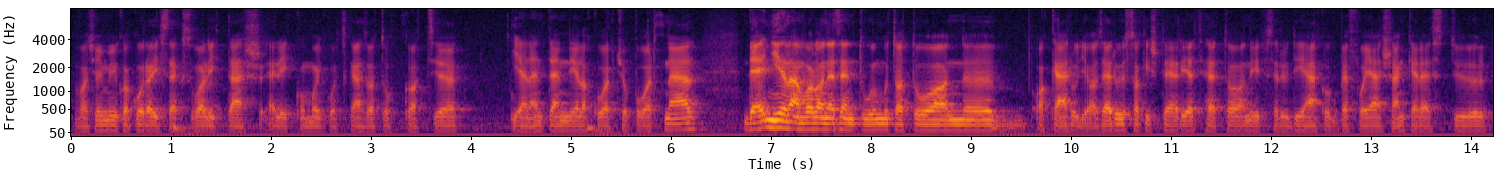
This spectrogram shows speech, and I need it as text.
Vagy hogy mondjuk a korai szexualitás elég komoly kockázatokat jelent ennél a korcsoportnál. De nyilvánvalóan ezen túlmutatóan akár ugye az erőszak is terjedhet a népszerű diákok befolyásán keresztül,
